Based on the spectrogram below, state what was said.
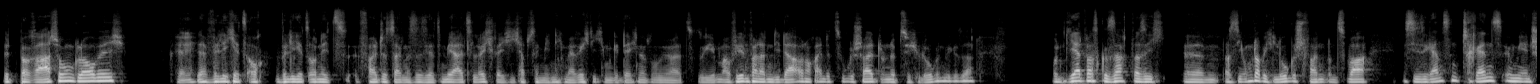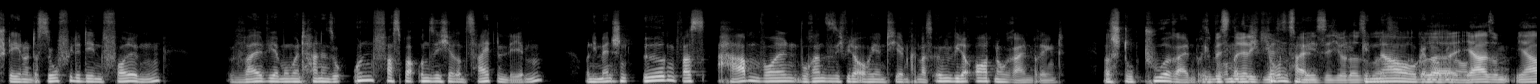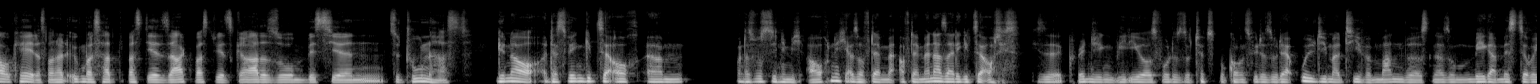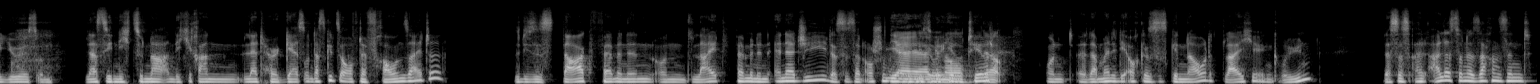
Mit Beratung, glaube ich. Okay. Da will ich jetzt auch, will ich jetzt auch nichts Falsches sagen, das ist jetzt mehr als löchrig. Ich habe es nämlich nicht mehr richtig im Gedächtnis, um mir mal zu geben. Auf jeden Fall hatten die da auch noch eine zugeschaltet und eine Psychologin, wie gesagt. Und die hat was gesagt, was ich, ähm, was ich unglaublich logisch fand, und zwar, dass diese ganzen Trends irgendwie entstehen und dass so viele denen folgen, weil wir momentan in so unfassbar unsicheren Zeiten leben und die Menschen irgendwas haben wollen, woran sie sich wieder orientieren können, was irgendwie wieder Ordnung reinbringt, was Struktur reinbringt. So ein bisschen religionsmäßig oder so. Genau, genau, oder, genau. Ja, so, ja, okay, dass man halt irgendwas hat, was dir sagt, was du jetzt gerade so ein bisschen zu tun hast. Genau, deswegen gibt es ja auch, ähm, und das wusste ich nämlich auch nicht, also auf der, auf der Männerseite gibt es ja auch diese, diese cringing Videos, wo du so Tipps bekommst, wie du so der ultimative Mann wirst, ne? so mega mysteriös und lass sie nicht zu nah an dich ran, let her guess. Und das gibt es auch auf der Frauenseite so dieses Dark Feminine und Light Feminine Energy, das ist dann auch schon wieder ja, ja, so genau. esoterisch. Ja. Und äh, da meinte die auch, das ist genau das gleiche in Grün, dass das halt alles so eine Sachen sind,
